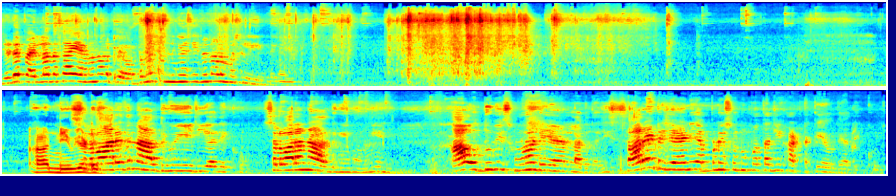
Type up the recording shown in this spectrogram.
ਜਿਹੜੇ ਪਹਿਲਾਂ ਦਿਖਾਏ ਆ, ਉਹਨਾਂ ਨਾਲ ਪਿਓਰ ਦੀਆਂ ਚੁੰਨੀਆਂ ਸੀ ਇਹਨਾਂ ਨਾਲ ਮਸਲੀਨ ਦੀਆਂ ਜੀ। ਆ ਨਿਊ ਜਿਹਾ ਡਿਜ਼ਾਈਨ ਸਲਵਾਰ ਇਹਦੇ ਨਾਲ ਦੀ ਹੋਈ ਹੈ ਜੀ ਆ ਦੇਖੋ। ਸਲਵਾਰਾਂ ਨਾਲ ਦੀਆਂ ਹੋਣਗੀਆਂ ਜੀ। ਆ ਉਦੋਂ ਵੀ ਸੋਹਣਾ ਡਿਜ਼ਾਈਨ ਲੱਗਦਾ ਜੀ। ਸਾਰੇ ਡਿਜ਼ਾਈਨ ਹੀ ਆਪਣੇ ਤੁਹਾਨੂੰ ਪਤਾ ਜੀ ਹਟ ਕੇ ਆਉਂਦੇ ਆ ਦੇਖੋ ਜੀ।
